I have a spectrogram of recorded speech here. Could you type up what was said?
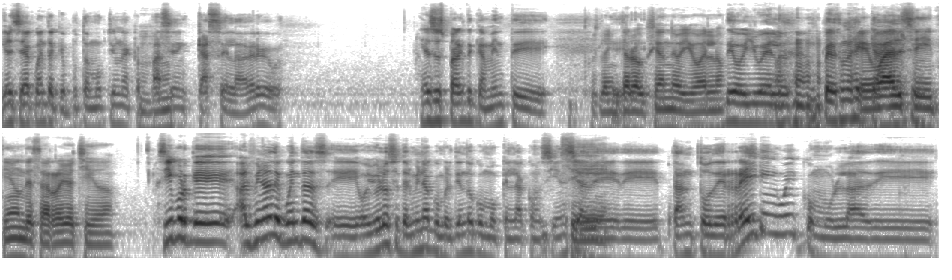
Y él se da cuenta que puta Mob tiene una capacidad en casa de la verga, güey. Eso es prácticamente Pues la introducción de Hoyuelo. de Hoyuelo, un personaje Que igual sí tiene un desarrollo chido. Sí, porque al final de cuentas, eh, Hoyuelo se termina convirtiendo como que en la conciencia Sí. de, de tanto de Reagan, güey, como la de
